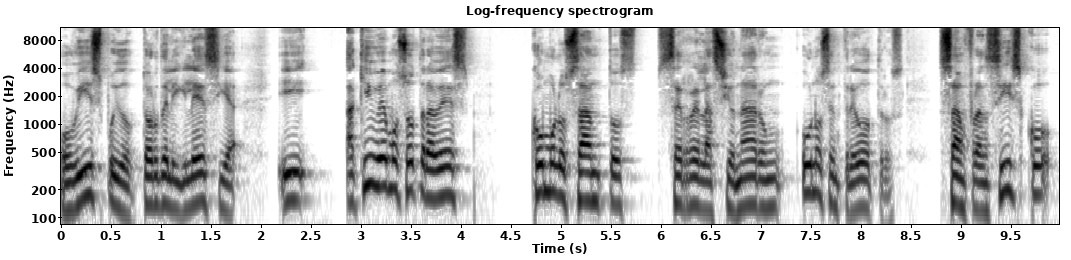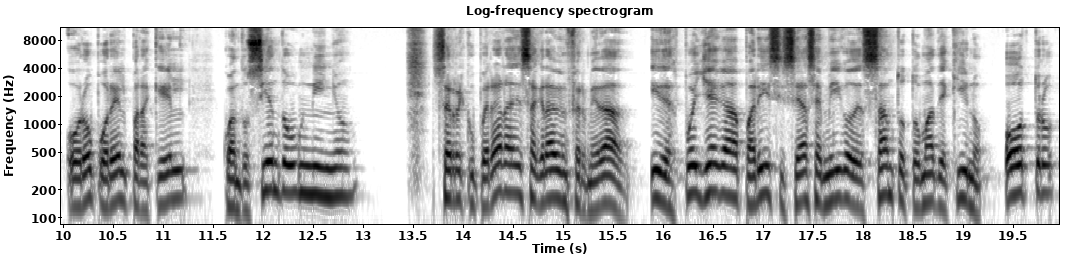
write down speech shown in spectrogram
obispo y doctor de la iglesia. Y aquí vemos otra vez cómo los santos se relacionaron unos entre otros. San Francisco oró por él para que él, cuando siendo un niño, se recuperara de esa grave enfermedad y después llega a París y se hace amigo de Santo Tomás de Aquino, otro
